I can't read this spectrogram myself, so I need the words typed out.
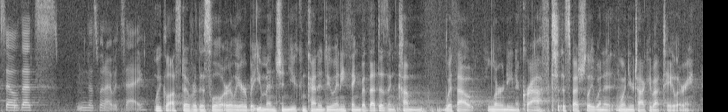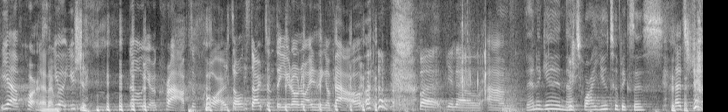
so that's that's what i would say We glossed over this a little earlier, but you mentioned you can kind of do anything, but that doesn't come without learning a craft, especially when it when you're talking about tailoring. yeah of course And So you, you should know your craft of course don't start something you don't know anything about but you know um, Then again, that's why YouTube exists. that's true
